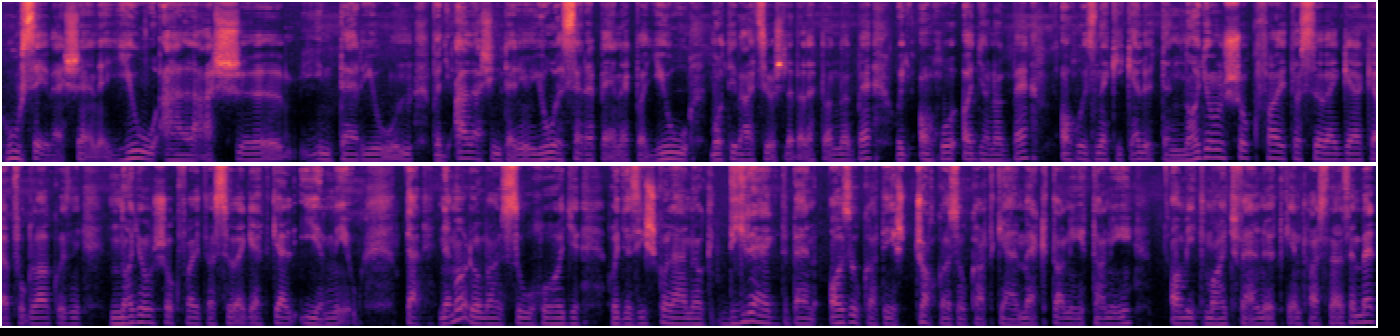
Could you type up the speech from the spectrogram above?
húsz évesen egy jó állás interjún, vagy állásinterjún jól szerepelnek, vagy jó motivációs levelet adnak be, hogy ahol adjanak be, ahhoz nekik előtte nagyon sokfajta szöveggel kell foglalkozni, nagyon sokfajta szöveget kell írniuk. Tehát nem arról van szó, hogy, hogy az iskolának direktben azokat és csak azokat kell megtanítani, amit majd felnőttként használ az ember,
